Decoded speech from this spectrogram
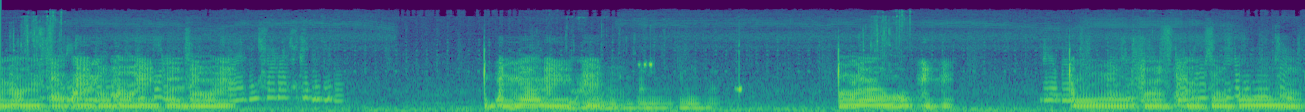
Thank you.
